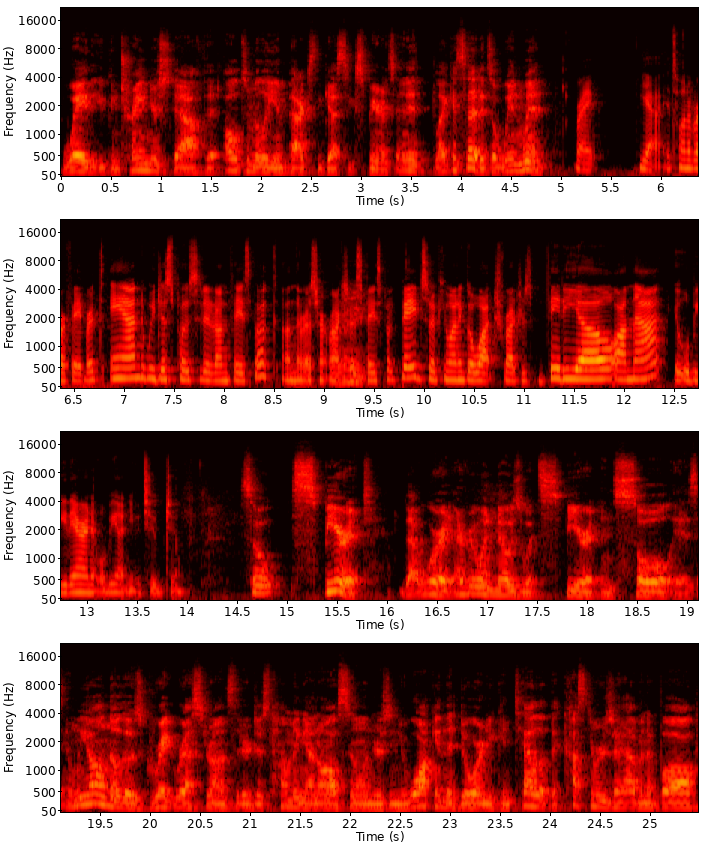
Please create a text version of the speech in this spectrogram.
way that you can train your staff that ultimately impacts the guest experience. And it, like I said, it's a win win. Right. Yeah, it's one of our favorites. And we just posted it on Facebook, on the Restaurant Rockstars Right. Facebook page. So if you want to go watch Roger's video on that, it will be there and it will be on YouTube too. So, spirit, that word, everyone knows what spirit and soul is. And we all know those great restaurants that are just humming on all cylinders. And you walk in the door and you can tell that the customers are having a ball,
